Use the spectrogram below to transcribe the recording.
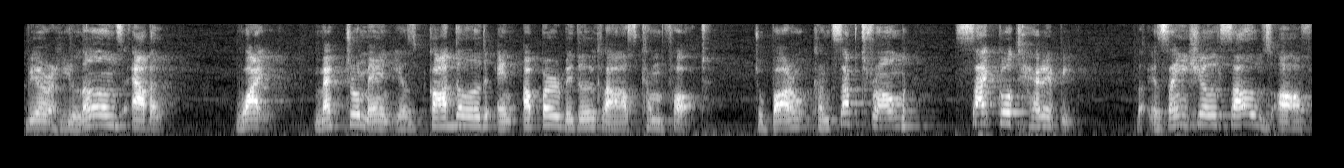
where he learns Abel, while Metro Man is coddled in upper middle class comfort. To borrow concept from psychotherapy, the essential selves of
